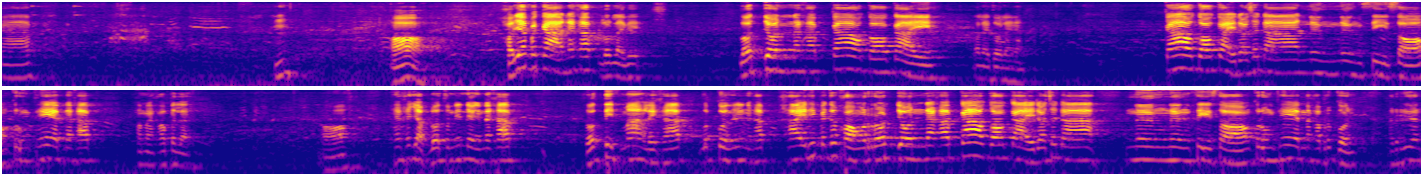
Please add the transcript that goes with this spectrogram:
ครับอืมอ๋อ ขออนุญาตประกาศนะครับ รถอะไรพี่ รถยนต์นะครับ 9 กอไก่ อะไรตัวอะไรเนี่ย 9 กอไก่ดอชดา 1142 กรุงเทพนะครับทำไมเขาเป็นไร อ๋อ ให้ขยับรถสักนิดนึงนะครับ รถติดมากเลยครับ รบกวนนิดนึงครับ ใครที่เป็นเจ้าของรถยนต์นะครับ 9 กอไก่ดอชดา 1142 กรุงเทพนะครับทุกคน เลื่อน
